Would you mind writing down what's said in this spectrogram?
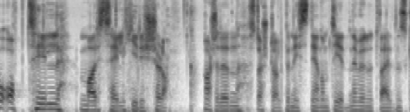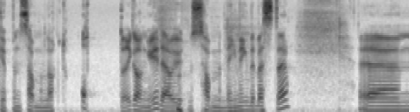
Og opp til Marcel Hirscher, da. Kanskje den største alpinisten gjennom tidene. Vunnet verdenscupen sammenlagt åtte ganger. Det er jo uten sammenligning det beste. Eh,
